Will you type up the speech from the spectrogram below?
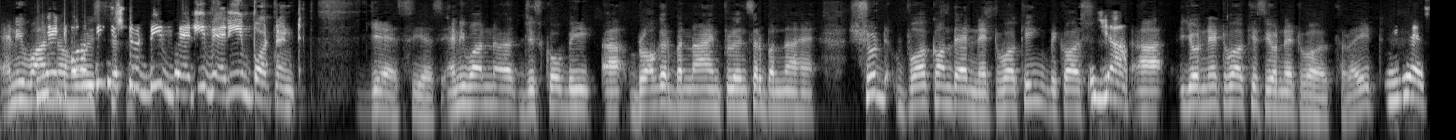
anyone Networking should be very very important. Yes yes anyone जिसको भी ब्लॉगर uh, बनना है इन्फ्लुएंसर बनना है should work on their networking because your network is your network right yes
